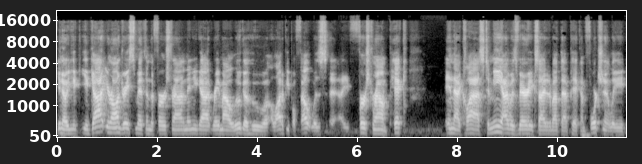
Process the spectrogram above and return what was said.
you know, you, you got your Andre Smith in the first round, and then you got Ray Maualuga, who a lot of people felt was a first round pick in that class. To me, I was very excited about that pick. Unfortunately,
